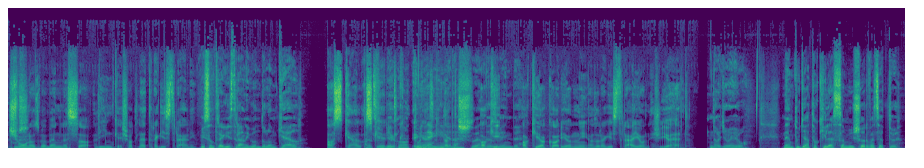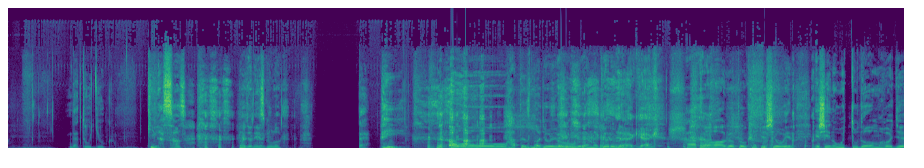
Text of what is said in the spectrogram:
Sónocba benne lesz a link, és ott lehet regisztrálni. Viszont regisztrálni gondolom kell. Azt kell, azt kérjük. Attól, Igen, ingyenes aki, aki akar jönni, az regisztráljon, és jöhet. Nagyon jó. Nem tudjátok, ki lesz a műsorvezető? De tudjuk. Ki lesz az? Nagyon izgulok. Te. Ó, hát ez nagyon jó hír, ennek örülök. Hát a hallgatóknak is jó hír. És én úgy tudom, hogy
